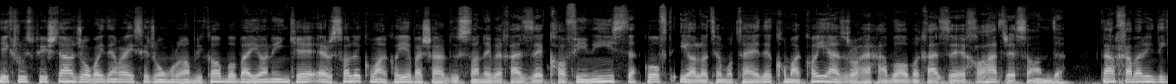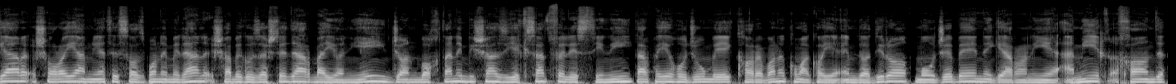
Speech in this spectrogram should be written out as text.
یک روز پیشتر جو بایدن رئیس جمهور آمریکا با بیان اینکه ارسال کمک های بشردوستانه به غزه کافی نیست گفت ایالات متحده کمک از راه هوا به غزه خواهد رساند در خبری دیگر شورای امنیت سازمان ملل شب گذشته در بیانیه جان باختن بیش از 100 فلسطینی در پی هجوم به یک کاروان های امدادی را موجب نگرانی عمیق خواند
